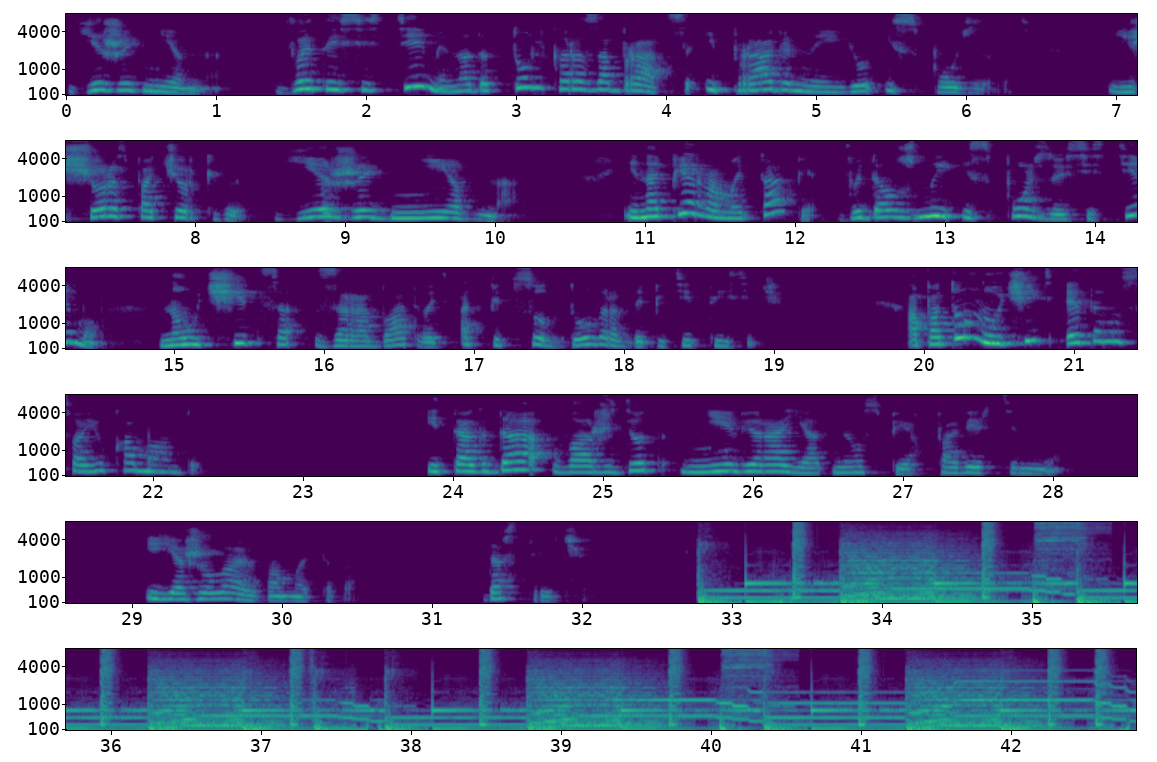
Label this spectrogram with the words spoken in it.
ежедневно. В этой системе надо только разобраться и правильно ее использовать. Еще раз подчеркиваю, ежедневно. И на первом этапе вы должны, используя систему, научиться зарабатывать от 500 долларов до 5000. А потом научить этому свою команду. И тогда вас ждет невероятный успех, поверьте мне. И я желаю вам этого. До встречи!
